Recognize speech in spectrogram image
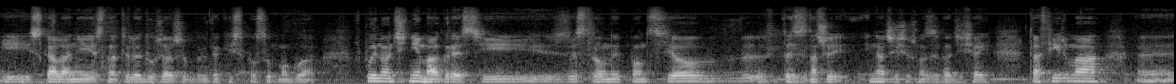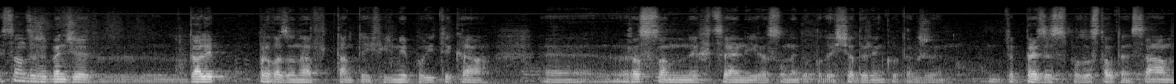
i skala nie jest na tyle duża, żeby w jakiś sposób mogła wpłynąć. Nie ma agresji ze strony Poncio, to jest znaczy inaczej się już nazywa dzisiaj ta firma. Y, Sądzę, że będzie y, dalej prowadzona w tamtej firmie polityka e, rozsądnych cen i rozsądnego podejścia do rynku, także ten prezes pozostał ten sam,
